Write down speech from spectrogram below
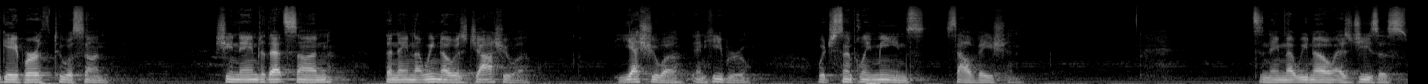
gave birth to a son. She named that son the name that we know as Joshua, Yeshua in Hebrew, which simply means salvation. It's a name that we know as Jesus.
